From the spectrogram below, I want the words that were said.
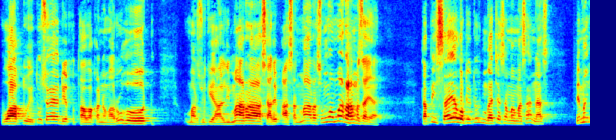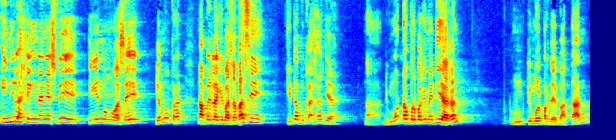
Waktu itu saya ditertawakan sama Ruhut, Marzuki Ali marah, Syarif Hasan marah, semua marah sama saya. Tapi saya waktu itu membaca sama Mas Anas, memang inilah keinginannya SBY, ingin menguasai Demokrat. Ngapain lagi basa-basi? Kita buka saja. Nah, dimuatlah berbagai media kan, timbul perdebatan,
